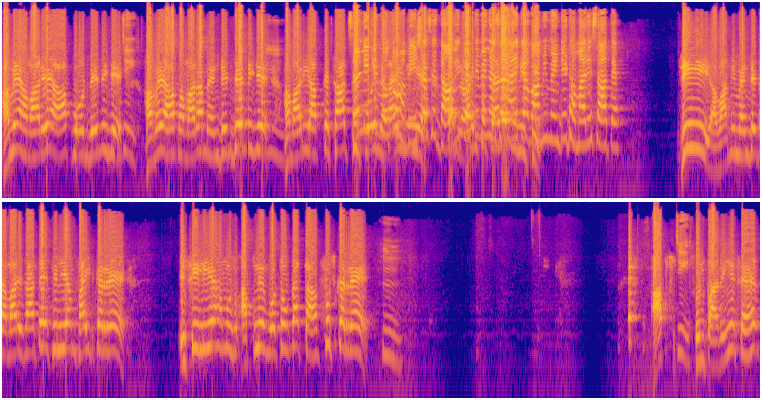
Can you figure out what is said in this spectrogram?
हमें हमारे आप वोट दे दीजिए। हमें आप हमारा मैंडेट दे दीजिए। हम्म। हमारी आपके साथ सर, कोई तो लड़ाई तो हमेशा से दावे करते हुए तो नज़र आए कि अवामी मैंडेट हमारे साथ है। जी अवामी मैंडेट हमारे साथ है इसीलिए हम फाइट कर रहे हैं। इसीलिए हम अपने वोटों का तहफुज कर रहे हैं। हम्म। आप सुन पा रही हैं शहर?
